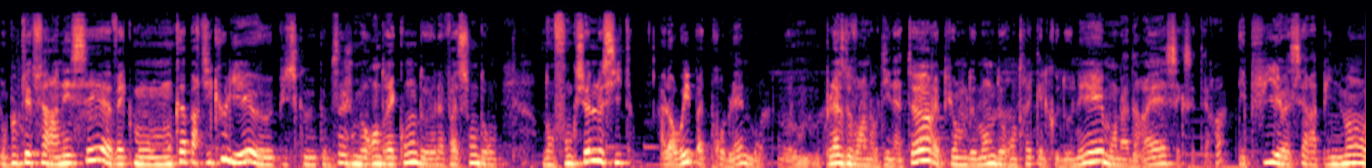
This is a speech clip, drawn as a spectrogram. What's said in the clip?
on peut peut-être faire un essai avec mon, cas particulier, euh, puisque comme ça je me rendrai compte de la façon dont, dont fonctionne le site. Alors oui, pas de problème. Bon, on me place devant un ordinateur et puis on me demande de rentrer quelques données, mon adresse, etc. Et puis euh, assez rapidement,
